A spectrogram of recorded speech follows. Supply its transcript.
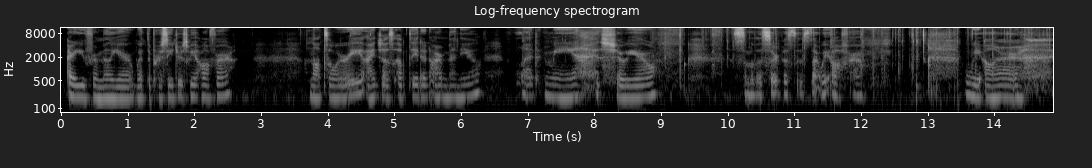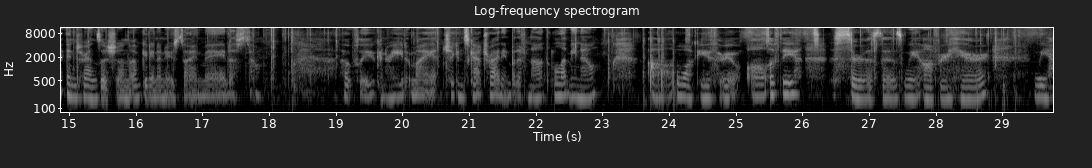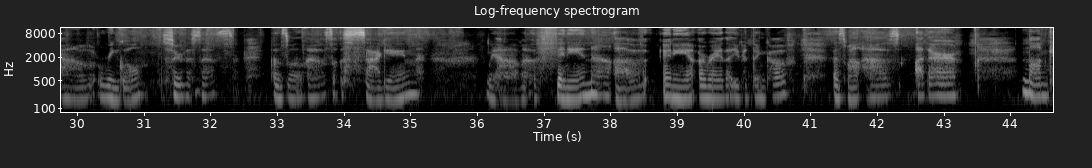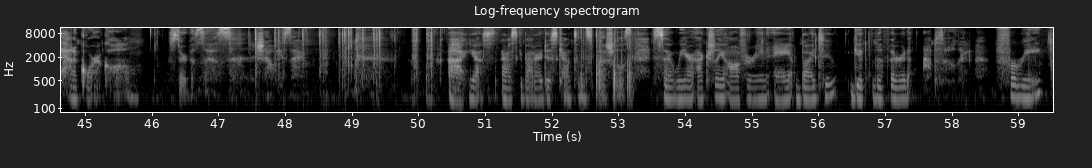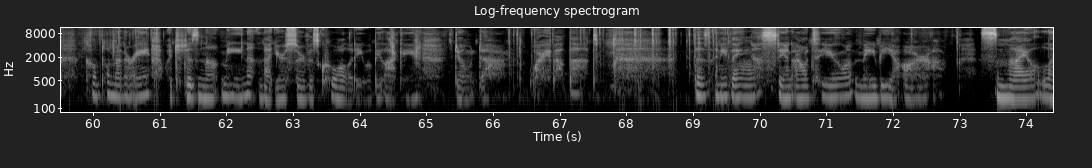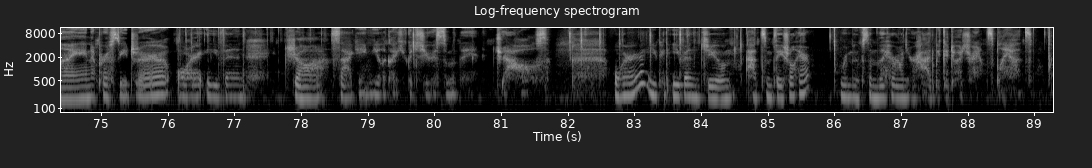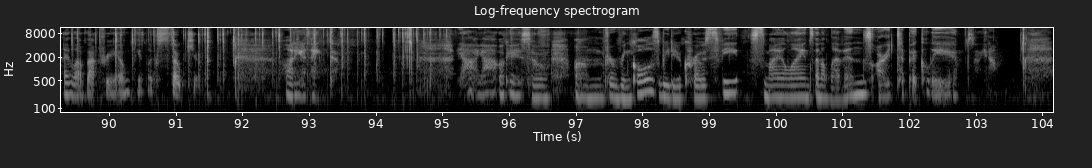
are you familiar with the procedures we offer? Not to worry, I just updated our menu. Let me show you some of the services that we offer. We are in transition of getting a new sign made, so hopefully you can read my chicken sketch writing, but if not, let me know. I'll walk you through all of the services we offer here. We have wrinkle services as well as sagging. We have thinning of any array that you could think of, as well as other non categorical services, shall we say. Ah, yes, ask about our discounts and specials. So, we are actually offering a buy two, get the third absolutely free, complimentary, which does not mean that your service quality will be lacking. Don't uh, worry about that. Does anything stand out to you? Maybe our smile line procedure or even jaw sagging. You look like you could choose some of the jowls. Or you could even do add some facial hair, remove some of the hair on your head. We could do a transplant. I love that for you. You look so cute. What do you think? Yeah, yeah. Okay, so um, for wrinkles, we do crow's feet, smile lines, and 11s are typically, so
